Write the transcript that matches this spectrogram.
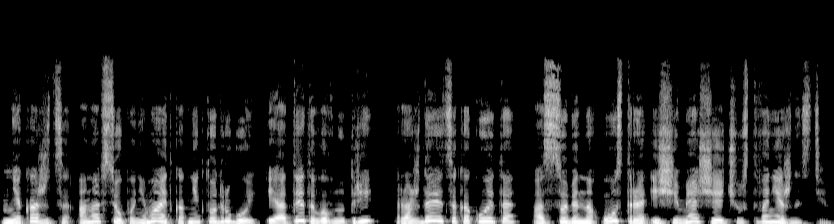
Мне кажется, она все понимает, как никто другой, и от этого внутри рождается какое-то особенно острое и щемящее чувство нежности.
